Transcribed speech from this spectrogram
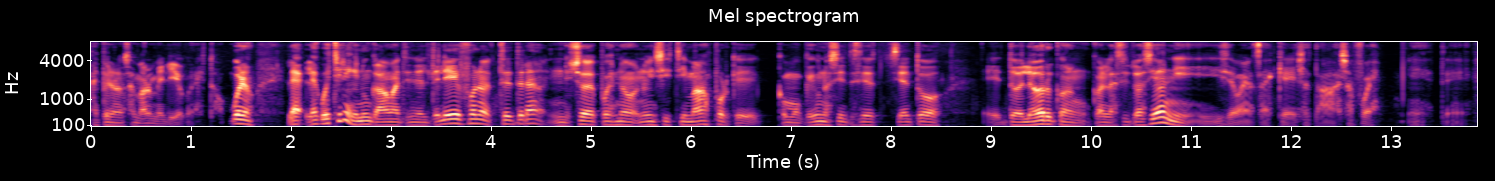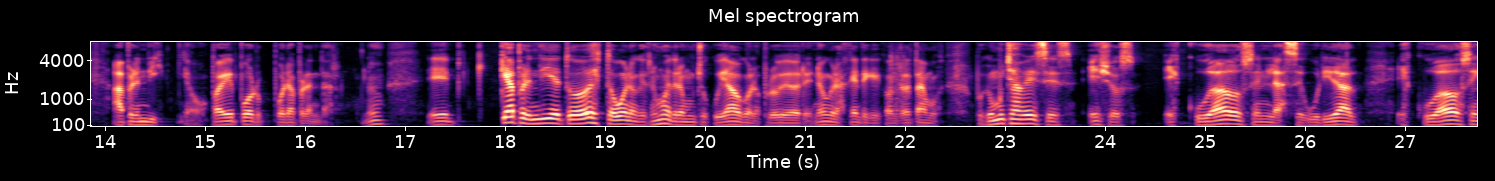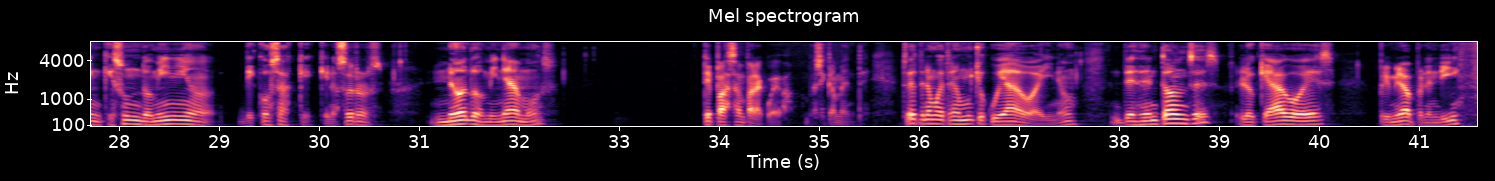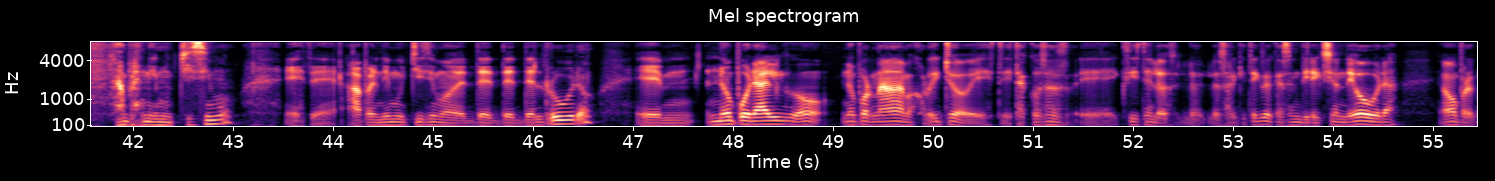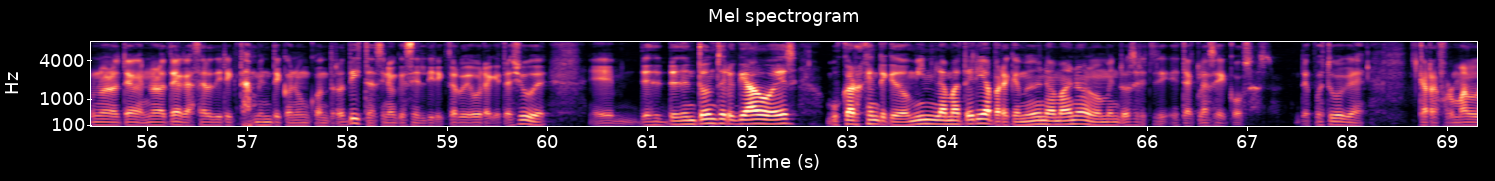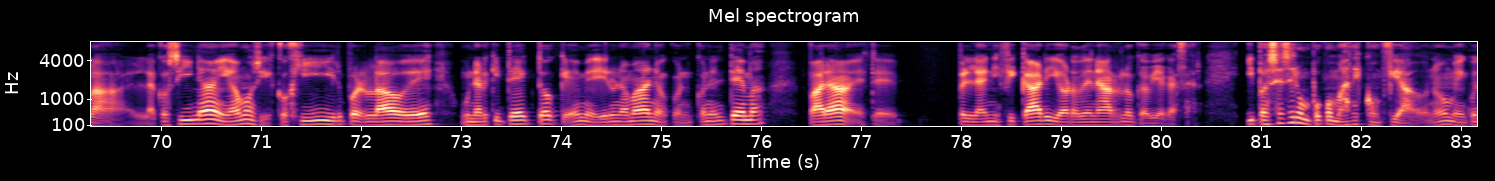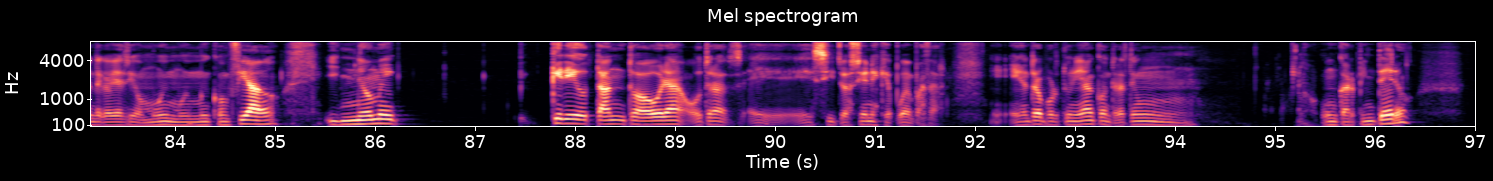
Espero no se me lío con esto. Bueno, la, cuestión es que nunca va a tener el teléfono, etcétera. Yo después no, no insistí más porque como que uno siente cierto eh, dolor con, la situación y, dice, bueno, sabes que ya está, ya fue. Este, aprendí, digamos, pagué por, por aprender. ¿no? Eh, ¿Qué aprendí de todo esto? Bueno, que tenemos que tener mucho cuidado con los proveedores, ¿no? Con la gente que contratamos. Porque muchas veces ellos, escudados en la seguridad, escudados en que es un dominio de cosas que, que nosotros no dominamos, te pasan para cueva, básicamente. Entonces tenemos que tener mucho cuidado ahí, ¿no? Desde entonces lo que hago es, primero aprendí, aprendí muchísimo, este, aprendí muchísimo del rubro. Em, no por algo, no por nada, mejor dicho, este, estas cosas eh, existen los, los, arquitectos que hacen dirección de obra, para que uno no, tenga, no lo tenga que hacer directamente con un contratista, sino que es el director de obra que te ayude. Eh, desde, entonces lo que hago es buscar gente que domine la materia para que me dé una mano al momento de hacer este, esta clase de cosas. Después tuve que, reformar la, cocina, digamos, y escogí ir por el lado de un arquitecto que me diera una mano con, con el tema para este, planificar y ordenar lo que había que hacer y pasé a ser un poco más desconfiado, ¿no? Me di cuenta que había sido muy, muy, muy confiado y no me creo tanto ahora otras eh, situaciones que pueden pasar. En otra oportunidad contraté un, un carpintero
